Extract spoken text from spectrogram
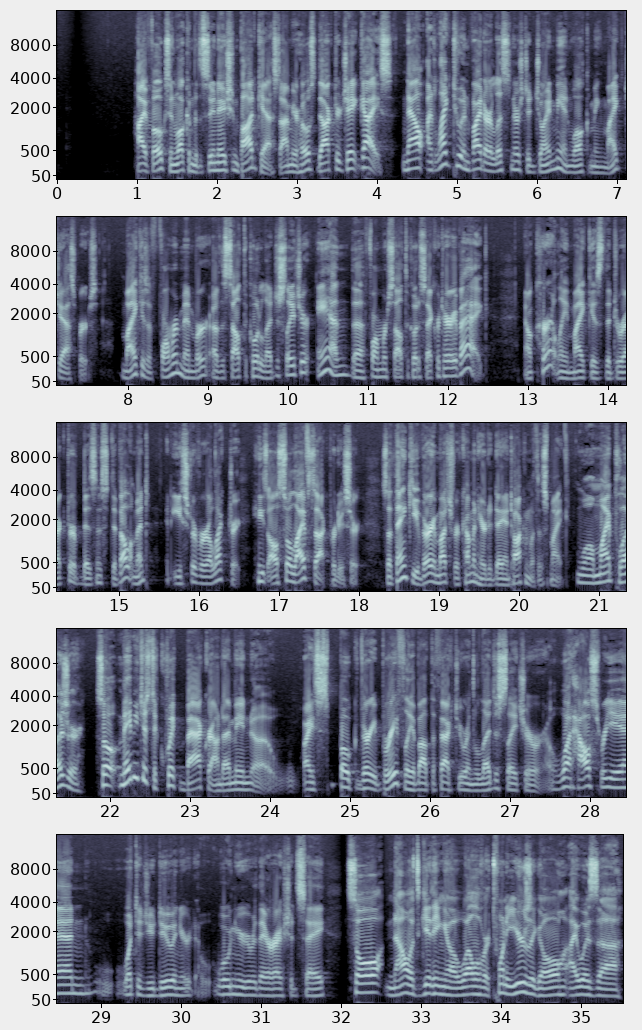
Hi, folks, and welcome to the Sioux Nation podcast. I'm your host, Dr. Jake Geis. Now, I'd like to invite our listeners to join me in welcoming Mike Jaspers. Mike is a former member of the South Dakota legislature and the former South Dakota Secretary of Ag. Now, currently, Mike is the Director of Business Development at East River Electric. He's also a livestock producer. So, thank you very much for coming here today and talking with us, Mike. Well, my pleasure. So, maybe just a quick background. I mean, uh, I spoke very briefly about the fact you were in the legislature. What house were you in? What did you do in your when you were there? I should say. So now it's getting uh, well over 20 years ago. I was uh,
